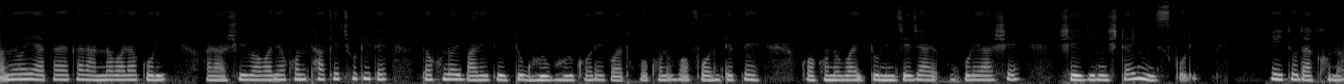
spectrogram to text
আমি ওই একা একা রান্নাবাড়া করি। আর আরশির বাবা যখন থাকে ছুটিতে, তখন ওই বাড়িতে একটু ঘুর ঘুর করে কখনো বা ফোন টেপে, কখনো বা একটু নিচে যায়, উপরে আসে, সেই জিনিসটাই মিস করি। এই তো দেখো না,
